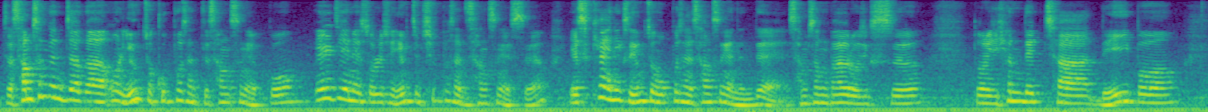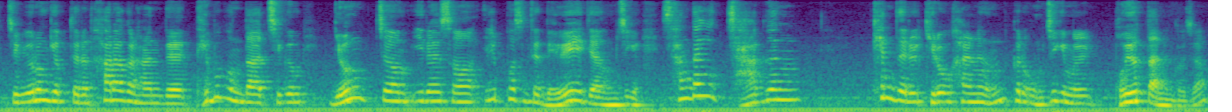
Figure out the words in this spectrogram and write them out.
자 삼성전자가 오늘 0.9% 상승했고 LG에너솔루션 0.7% 상승했어요. SK하이닉스 0.5% 상승했는데 삼성바이오로직스 또는 현대차, 네이버 지금 이런 기업들은 하락을 하는데 대부분 다 지금 0.1에서 1% 내외에 대한 움직임 상당히 작은 캔들을 기록하는 그런 움직임을 보였다는 거죠.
